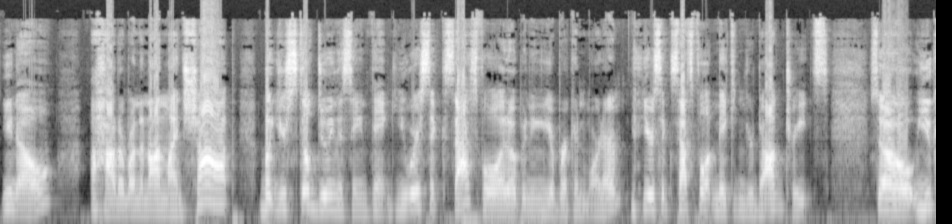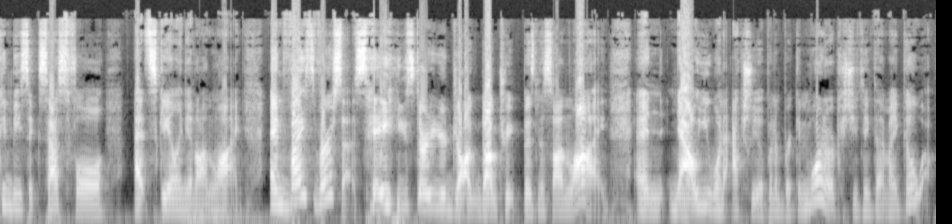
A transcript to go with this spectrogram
you know, how to run an online shop, but you're still doing the same thing. You were successful at opening your brick and mortar. You're successful at making your dog treats. So you can be successful at scaling it online and vice versa. Say you started your dog, dog treat business online and now you want to actually open a brick and mortar because you think that might go well.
